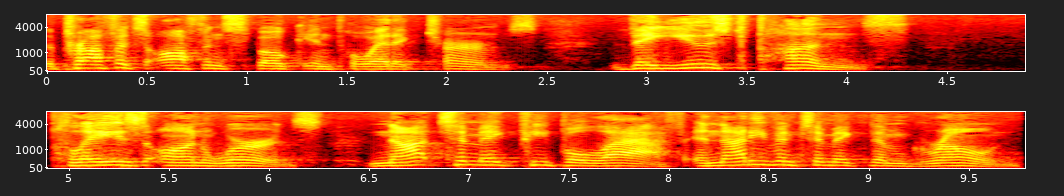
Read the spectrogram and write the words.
The prophets often spoke in poetic terms. They used puns, plays on words, not to make people laugh and not even to make them groan,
